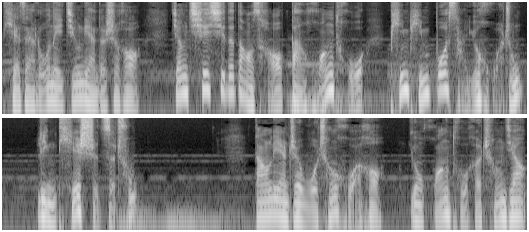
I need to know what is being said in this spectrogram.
贴在炉内精炼的时候，将切细的稻草拌黄土，频频播撒于火中，令铁矢自出。当炼制五成火后，用黄土和澄浆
